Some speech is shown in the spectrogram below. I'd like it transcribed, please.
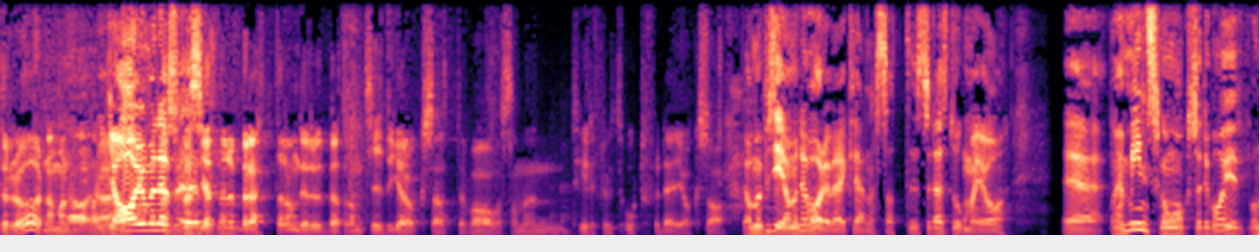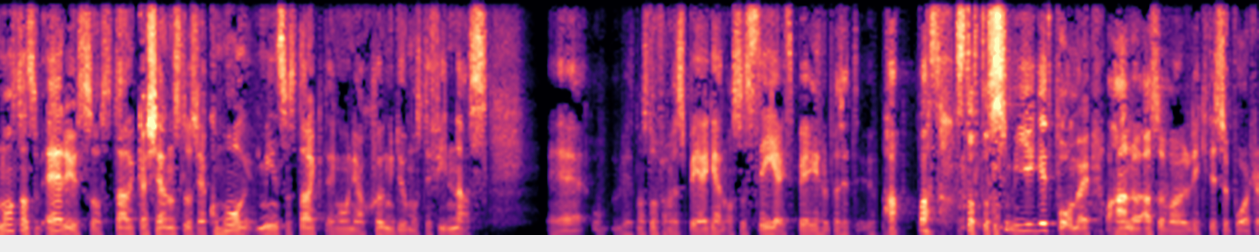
väldigt rörd när man hör det. här. Ja, jo, men det- speciellt när du berättar om det du berättade om tidigare också, att det var som en tillflyktsort för dig också. Ja men precis, ja men det var det verkligen. Så, att, så där stod man ju och Eh, och jag minns en gång också, det var ju, och någonstans är det ju så starka känslor, så jag kommer ihåg, minns så starkt en gång när jag sjöng Du måste finnas. Eh, och, vet, man står framför spegeln och så ser jag i spegeln helt plötsligt hur pappa som har stått och smugit på mig. Och han alltså var en riktig supporter.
